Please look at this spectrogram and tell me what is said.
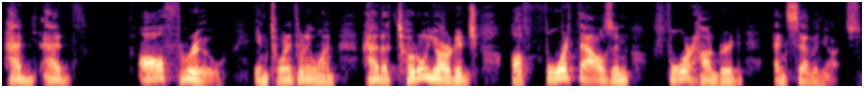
had had all through in 2021 had a total yardage of 4,407 yards.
